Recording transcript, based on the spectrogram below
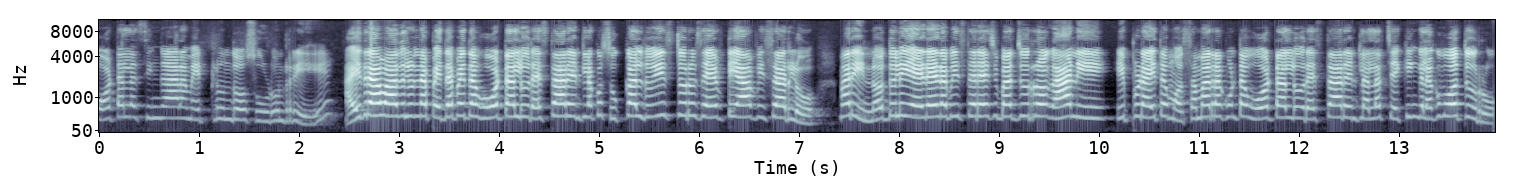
హోటళ్ళ సింగారం ఎట్లుందో చూడుండ్రి. హైదరాబాద్లో ఉన్న పెద్ద పెద్ద హోటళ్ళు రెస్టారెంట్లకు సుక్కలు దూయిస్తుర్రు సేఫ్టీ ఆఫీసర్లు. మరి ఇన్నొద్దులు ఏడేడబిస్తరేసి బజ్జుర్రో గాని ఇప్పుడైతే మొసమర్రకుంట హోటళ్ళు రెస్టారెంట్లలో చెక్కింగ్లకు పోతుర్రు.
